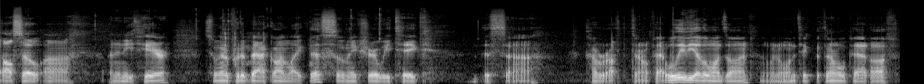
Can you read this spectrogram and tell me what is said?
Also uh, underneath here. So I'm going to put it back on like this. So make sure we take this uh, cover off the thermal pad. We'll leave the other ones on. I don't want to take the thermal pad off.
